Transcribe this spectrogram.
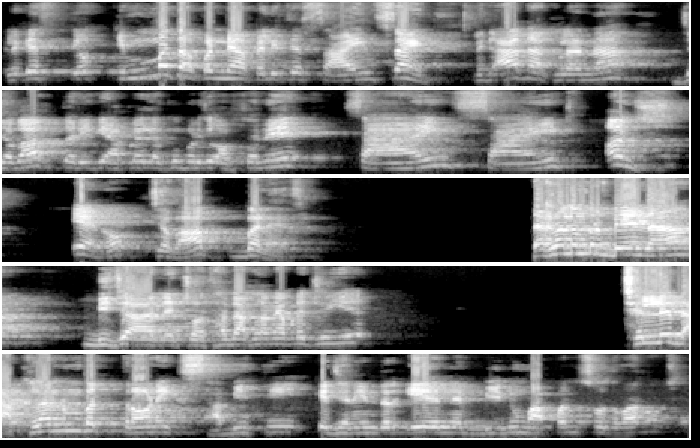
એટલે કે કિંમત આપણને આપેલી છે સાઈન સાઈન એટલે આ દાખલાના જવાબ તરીકે આપણે લખવું પડશે ઓપ્શન એ સાઈન સાઈઠ અંશ. એનો જવાબ બને છે. દાખલા નંબર બે ના બીજા અને ચોથા દાખલાને આપણે જોઈએ. છેલ્લે દાખલા નંબર ત્રણ એક સાબિતી કે જેની અંદર એ અને બી નું માપન શોધવાનું છે.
